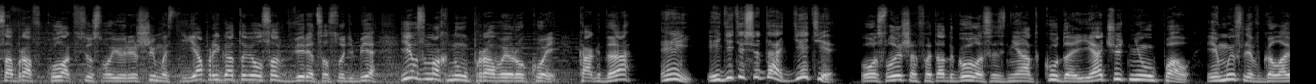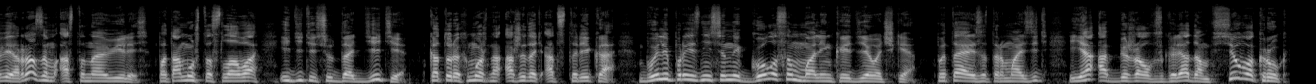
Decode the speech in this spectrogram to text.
Собрав в кулак всю свою решимость, я приготовился вериться судьбе и взмахнул правой рукой. Когда... «Эй, идите сюда, дети!» Услышав этот голос из ниоткуда, я чуть не упал, и мысли в голове разом остановились, потому что слова «идите сюда, дети», которых можно ожидать от старика, были произнесены голосом маленькой девочки. Пытаясь затормозить, я оббежал взглядом все вокруг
